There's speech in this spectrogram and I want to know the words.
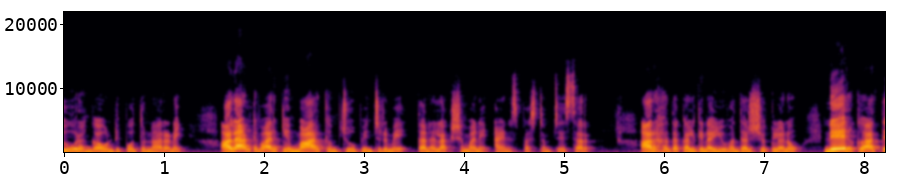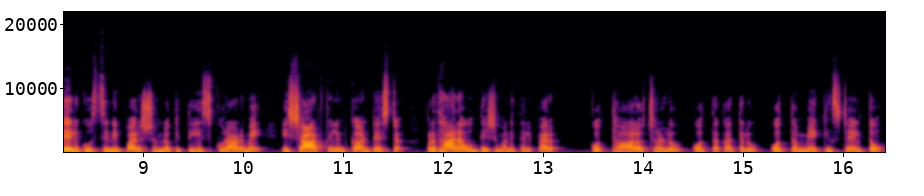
దూరంగా ఉండిపోతున్నారని అలాంటి వారికి మార్గం చూపించడమే తన లక్ష్యమని ఆయన స్పష్టం చేశారు. అర్హత కలిగిన యువ దర్శకులను నేరుగా తెలుగు సినీ పరిశ్రమలోకి తీసుకురావడమే ఈ షార్ట్ ఫిల్మ్ కాంటెస్ట్ ప్రధాన ఉద్దేశమని తెలిపారు. కొత్త ఆలోచనలు కొత్త కథలు కొత్త మేకింగ్ స్టైల్తో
